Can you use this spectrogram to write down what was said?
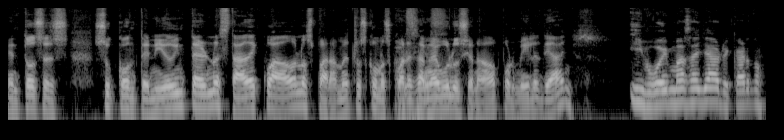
Entonces, su contenido interno está adecuado a los parámetros con los cuales han evolucionado por miles de años. Y voy más allá, Ricardo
